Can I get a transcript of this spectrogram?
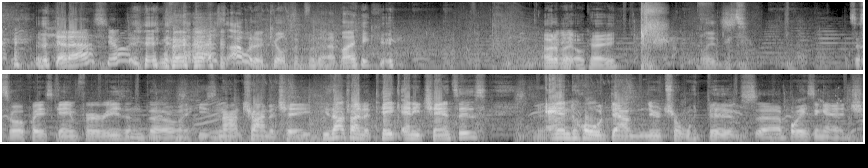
Dead ass, yo. Deadass, I would have killed him for that. Like, I would have been like, okay. Like, just- It's a slow paced game for a reason, though. Like he's not trying to chase. He's not trying to take any chances, Yeah. and hold down neutral with his uh, blazing edge.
